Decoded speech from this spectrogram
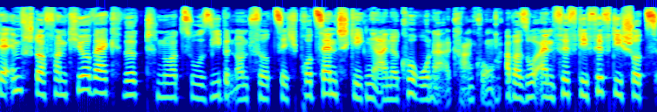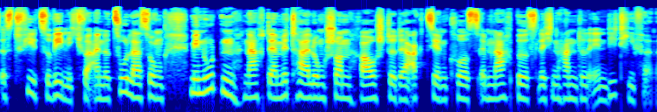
der Impfstoff von CureVac wirkt nur zu 47 Prozent gegen eine Corona-Erkrankung. Aber so ein 50-50-Schutz ist viel zu wenig für eine Zulassung. Minuten nach der Mitteilung schon rauschte der Aktienkurs im nachbörslichen Handel in die Tiefe.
